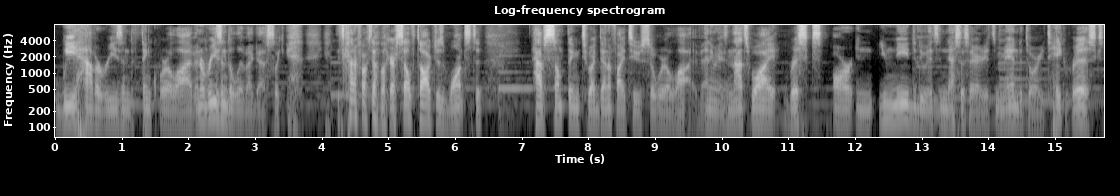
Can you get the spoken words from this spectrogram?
we have a reason to think we're alive and a reason to live, I guess. Like, it's kind of fucked up. Like, our self talk just wants to have something to identify to so we're alive. Anyways, and that's why risks are in, you need to do it. It's necessary, it's mandatory. Take risks.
